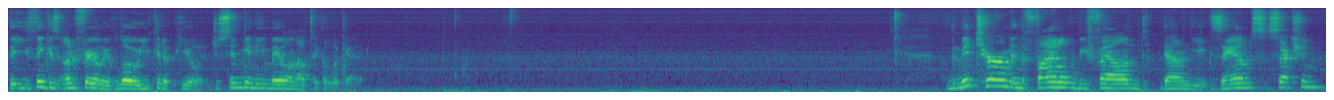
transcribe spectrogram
that you think is unfairly low, you can appeal it. Just send me an email and I'll take a look at it. The midterm and the final will be found down in the exams section.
